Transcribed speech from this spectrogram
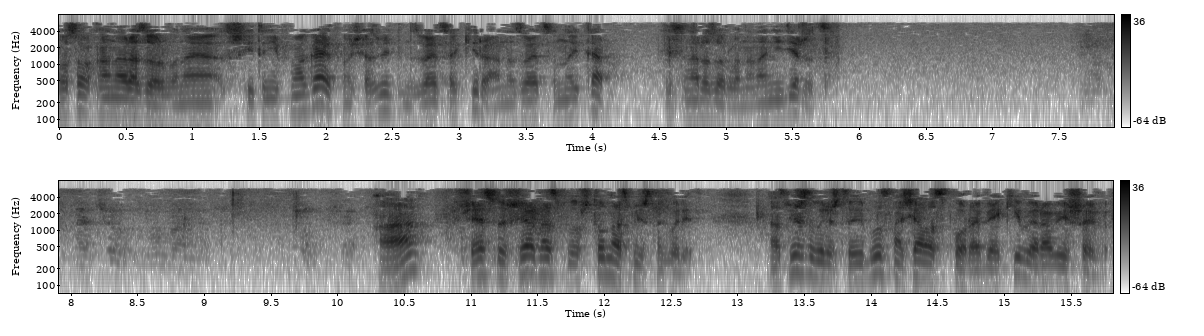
После того, как она разорванная, шхита не помогает. Мы сейчас видим, называется Акира, она называется Найкар. Если она разорвана, она не держится. А? Сейчас, сейчас нас, что у нас Мишна говорит? У нас Мишна говорит, что был сначала спор Раби Акива и Раби Ишойбов.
